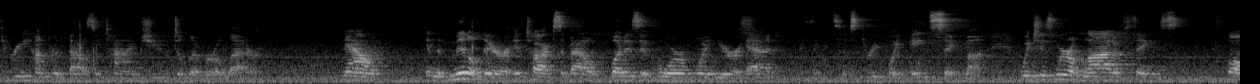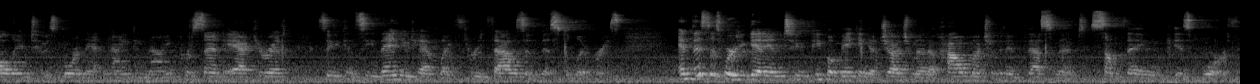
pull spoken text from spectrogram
300,000 times you deliver a letter. Now, in the middle there, it talks about what is it more when you're at, I think it says 3.8 sigma, which is where a lot of things fall into is more than that 99% accurate. So you can see then you'd have like 3,000 missed deliveries. And this is where you get into people making a judgment of how much of an investment something is worth.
